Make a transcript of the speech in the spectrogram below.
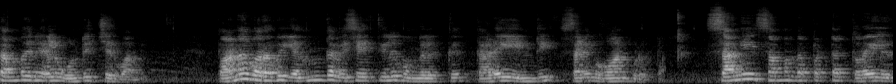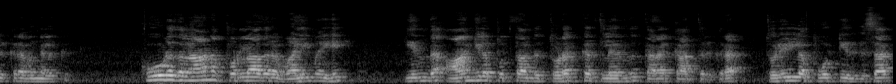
தம்பதியினர்கள் ஒன்று சேர்வாங்க பண வரவு எந்த விஷயத்திலும் உங்களுக்கு தடையின்றி சனி பகவான் கொடுப்பார். சனி சம்பந்தப்பட்ட துறையில் இருக்கிறவங்களுக்கு கூடுதலான பொருளாதார வலிமையை இந்த ஆங்கில புத்தாண்டு தொடக்கத்திலிருந்து தர காத்திருக்கிறார். தொழிலில் போட்டி இருக்கு சார்.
